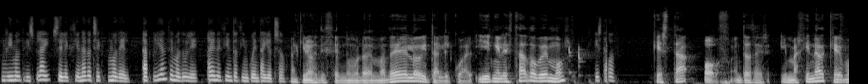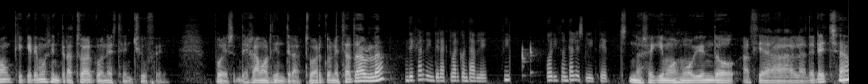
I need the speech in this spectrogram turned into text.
Remote display. Seleccionado check model. Appliance module. AN158. Aquí nos dice el número de modelo y tal y cual. Y en el estado vemos Está off. Que está off. Entonces, imaginad que, que queremos interactuar con este enchufe. Pues dejamos de interactuar con esta tabla, Dejar de interactuar con tablet. Horizontal splitter. nos seguimos moviendo hacia la derecha,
